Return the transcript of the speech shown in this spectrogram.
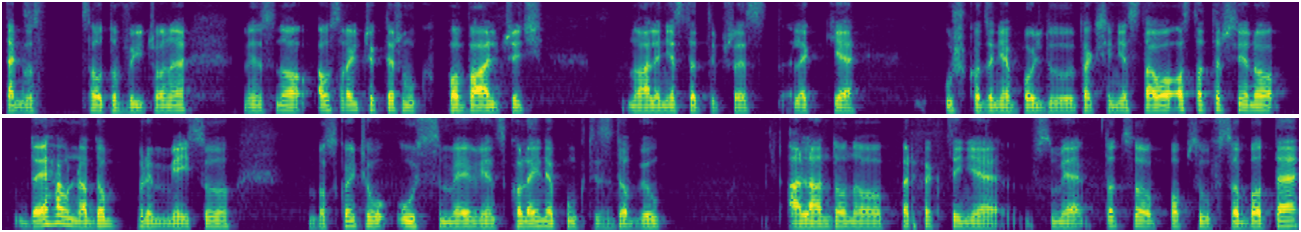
Tak zostało to wyliczone, więc no Australijczyk też mógł powalczyć, no ale niestety przez lekkie uszkodzenia bolidu tak się nie stało. Ostatecznie no dojechał na dobrym miejscu, bo skończył ósmy, więc kolejne punkty zdobył. A Lando no perfekcyjnie w sumie to, co popsuł w sobotę,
